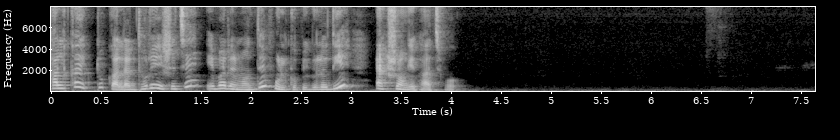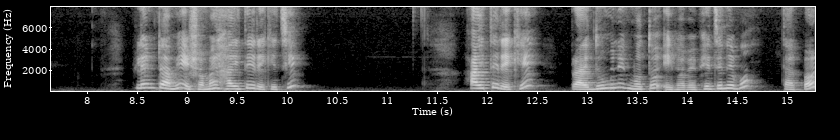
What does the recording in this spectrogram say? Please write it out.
হালকা একটু কালার ধরে এসেছে। এবার এর মধ্যে ফুলকপিগুলো দিয়ে একসঙ্গে ভাজবো। ফ্লেমটা আমি এ সময় হাইতে রেখেছি। হাইতে রেখে প্রায় দু মিনিট মতো এইভাবে ভেজে নেব। তারপর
